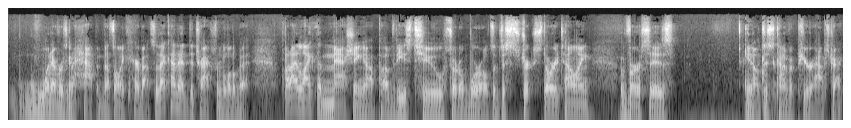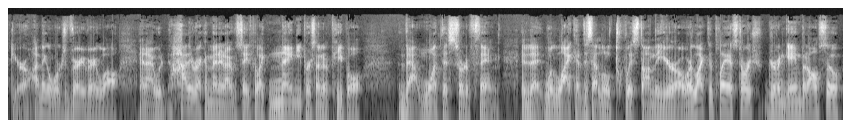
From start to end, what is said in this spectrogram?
whatever is going to happen that's all they care about so that kind of detracts from a little bit but I like the mashing up of these two sort of worlds of just strict storytelling versus you know, just kind of a pure abstract euro. I think it works very, very well, and I would highly recommend it. I would say for like 90% of people that want this sort of thing, that would like just that little twist on the euro, or like to play a story-driven game, but also,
